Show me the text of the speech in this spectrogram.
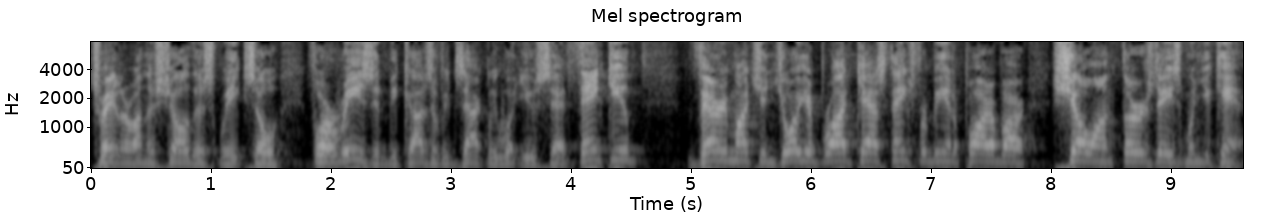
Trailer on the show this week, so for a reason, because of exactly what you said. Thank you very much. Enjoy your broadcast. Thanks for being a part of our show on Thursdays when you can.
